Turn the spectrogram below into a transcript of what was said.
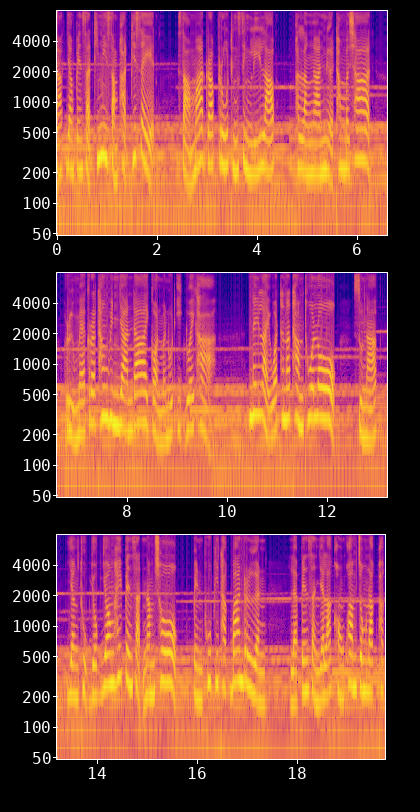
นัขยังเป็นสัตว์ที่มีสัมผัสพิเศษ สามารถรับรู้ถึงสิ่งลี้ลับ พลังงานเหนือธรรมชาติ หรือแม้กระทั่งวิญญาณได้ก่อนมนุษย์อีกด้วยค่ะ ในหลายวัฒนธรรมทั่วโลก สุนัขยังถูกยกย่องให้เป็นสัตว์นำโชค เป็นผู้พิทักษ์บ้านเรือน และเป็นสัญลักษณ์ของความจงรักภัก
